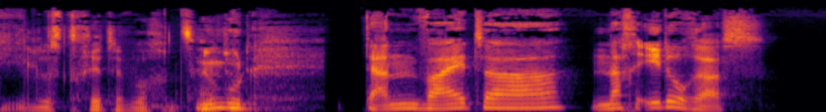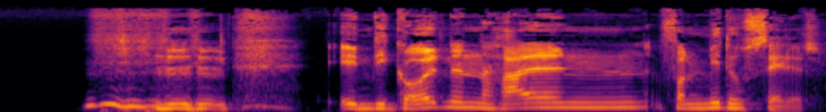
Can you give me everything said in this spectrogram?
Die illustrierte Wochenzeitung. Nun gut, dann weiter nach Edoras. In die goldenen Hallen von Meduseld.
